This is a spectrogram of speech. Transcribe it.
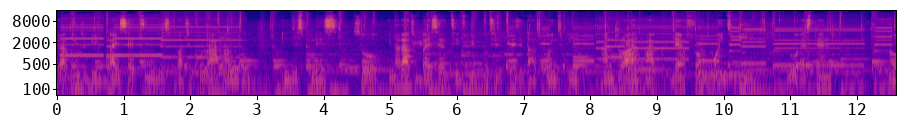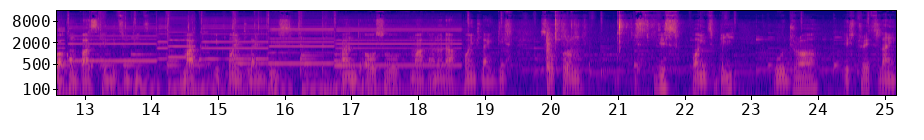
we are going to be bisecting this particular angle in this place. So in order to bisect it we put it place it at point b and draw an arc. Then from point b we will extend our compass a little bit. Mark a point like this and also mark another point like this. So from this point b we'll draw a straight line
